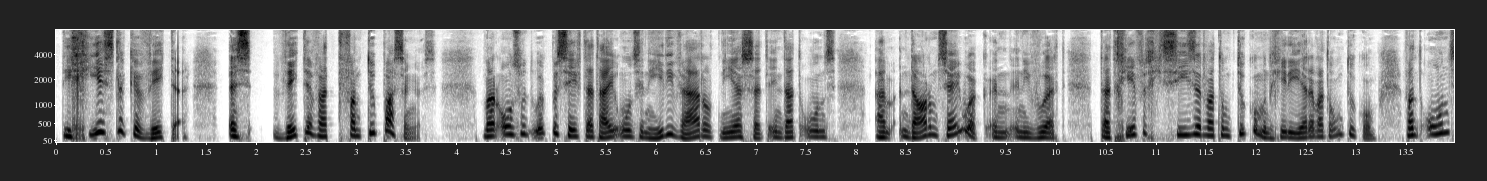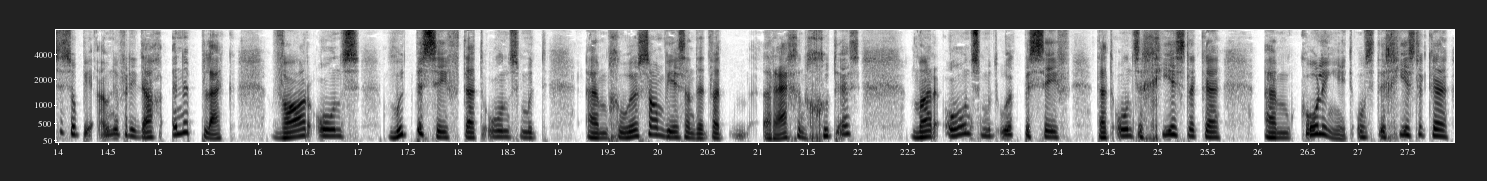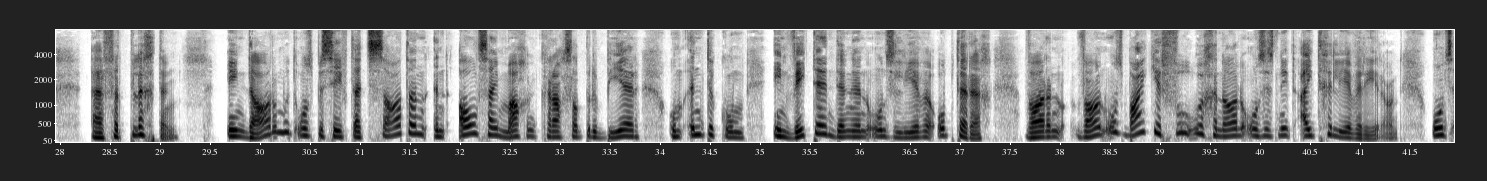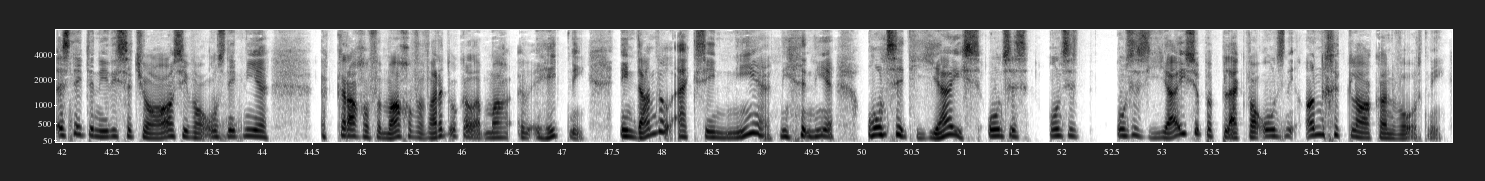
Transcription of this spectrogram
die geestelike wette is wette wat van toepassing is. Maar ons moet ook besef dat hy ons in hierdie wêreld neersit en dat ons um, en daarom sê hy ook in in die woord dat gee vir Caesar wat hom toekom en gee die Here wat hom toekom. Want ons is op die ouene van die dag in 'n plek waar ons moet besef dat ons moet um gehoorsaam wees aan dit wat reg en goed is, maar ons moet ook besef dat ons 'n geestelike um calling het. Ons het 'n geestelike uh, verpligting En daarom moet ons besef dat Satan in al sy mag en krag sal probeer om in te kom en wette en dinge in ons lewe op te rig waarin waarin ons baie keer voel o genade ons is net uitgelewer hieraan. Ons is net in hierdie situasie waar ons net nie 'n krag of 'n mag of wat dit ook al mag het nie. En dan wil ek sê nee, nee, nee. Ons het juis, ons is ons is ons is juis op 'n plek waar ons nie aangekla kan word nie.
